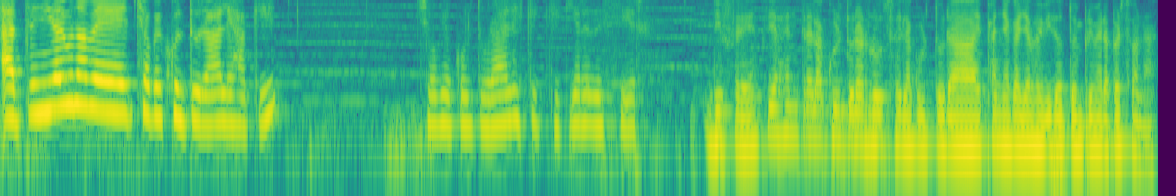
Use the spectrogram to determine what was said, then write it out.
¿Has tenido alguna vez choques culturales aquí? Choques culturales, ¿qué, qué quiere decir? ¿Diferencias entre la cultura rusa y la cultura española que hayas vivido tú en primera persona?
